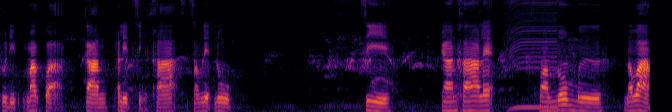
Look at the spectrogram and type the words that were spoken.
ถุดิบมากกว่าการผลิตสินค้าสำเร็จรูป 4. การค้าและความร่วมมือระหว่าง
